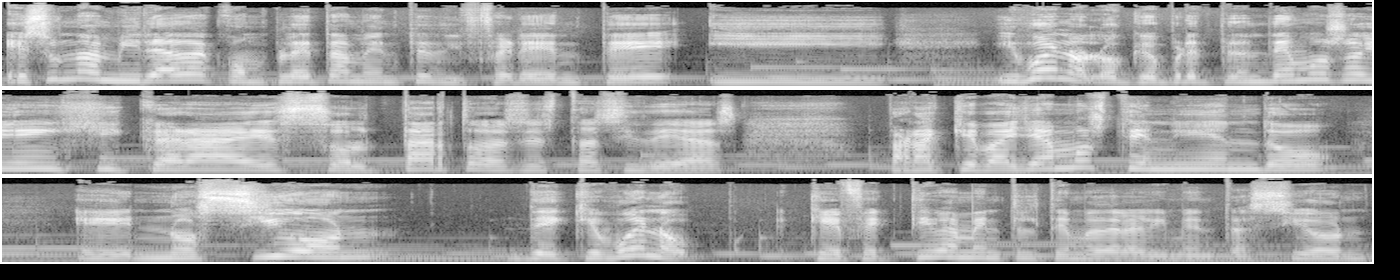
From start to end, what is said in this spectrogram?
es una mirada completamente diferente y, bueno, lo que pretendemos hoy en Jícara es soltar todas estas ideas para que vayamos teniendo eh, noción de que, bueno, que efectivamente el tema de la alimentación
